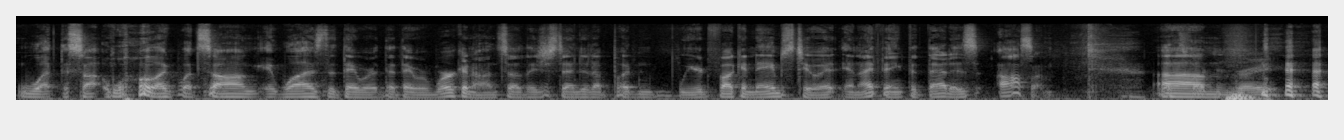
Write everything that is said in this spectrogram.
what the song like what song it was that they were that they were working on. So they just ended up putting weird fucking names to it and i think that that is awesome. That's Um, fucking great.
